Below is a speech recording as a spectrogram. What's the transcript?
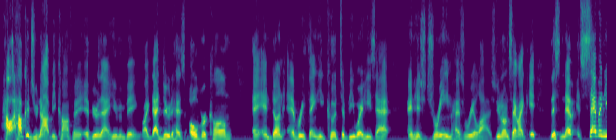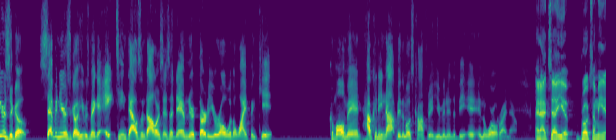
how how could you not be confident if you're that human being? Like that dude has overcome and, and done everything he could to be where he's at, and his dream has realized. You know what I'm saying? Like it this never seven years ago. Seven years ago, he was making eighteen thousand dollars as a damn near thirty year old with a wife and kid. Come on, man! How could he not be the most confident human in the be in, the world right now? And I tell you, Brooks. I mean,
